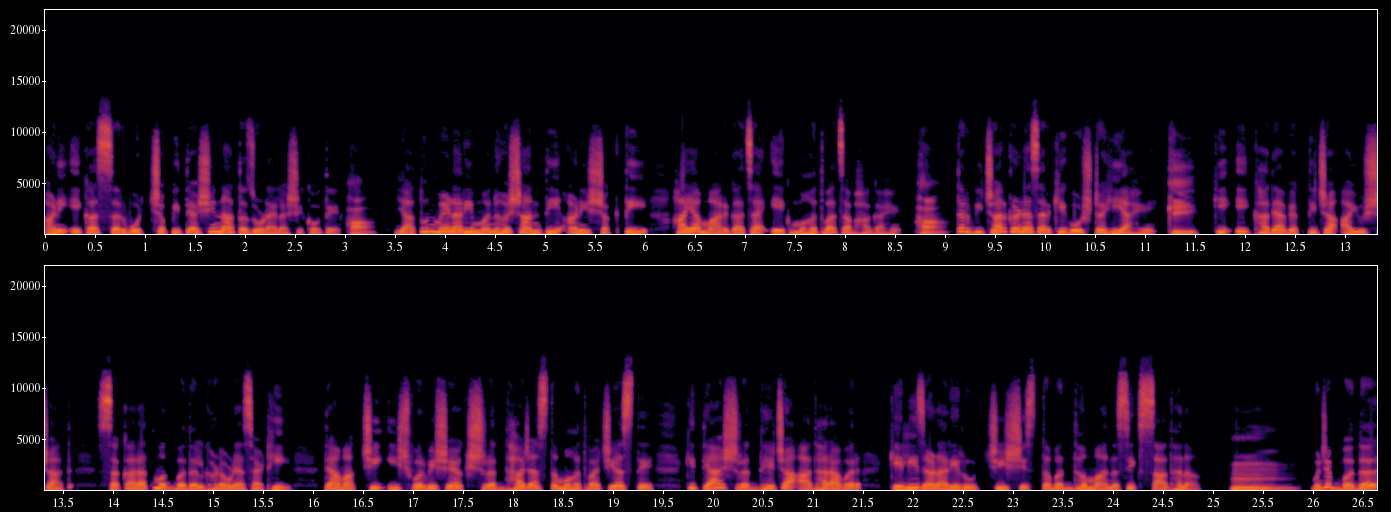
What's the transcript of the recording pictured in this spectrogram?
आणि एका सर्वोच्च पित्याशी नातं जोडायला शिकवते. हां. यातून मिळणारी मनःशांती आणि शक्ती हा या मार्गाचा एक महत्त्वाचा भाग आहे. हां. तर विचार करण्यासारखी गोष्ट ही आहे की? की एखाद्या व्यक्तीच्या आयुष्यात सकारात्मक बदल घडवण्यासाठी त्यामागची ईश्वरविषयक श्रद्धा जास्त महत्वाची असते की त्या श्रद्धेच्या आधारावर केली जाणारी रोजची शिस्तबद्ध मानसिक साधना. म्हणजे बदल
